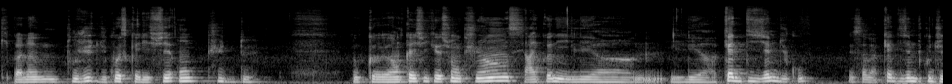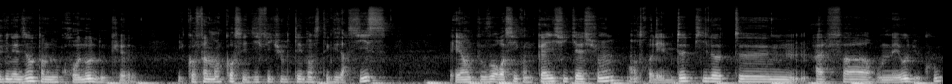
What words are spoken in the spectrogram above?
qui parvient tout juste du coup à se qualifier en Q2. Donc en qualification en Q1, c'est il est à, il est à 4 dixièmes du coup. Et ça va 4 dixièmes du coup de Giovinazzi en termes de chrono, donc il confirme encore ses difficultés dans cet exercice. Et on peut voir aussi qu'en qualification, entre les deux pilotes euh, Alpha Romeo, du coup,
